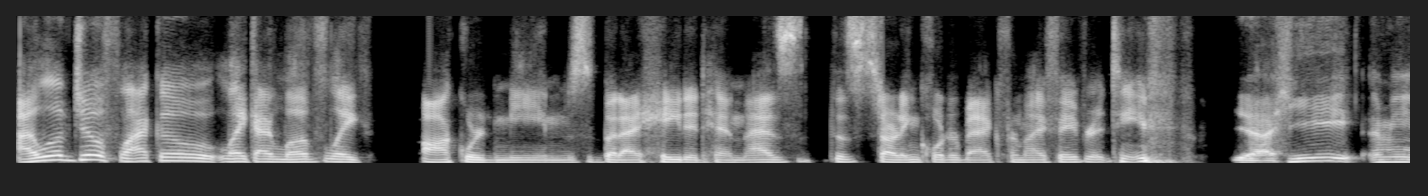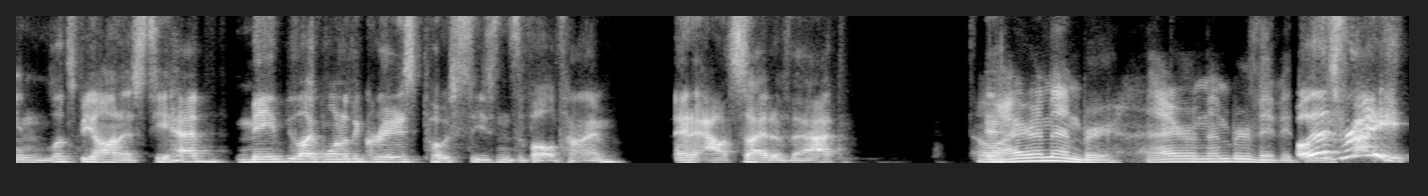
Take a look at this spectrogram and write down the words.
I love Joe Flacco like I love like awkward memes, but I hated him as the starting quarterback for my favorite team. Yeah, he. I mean, let's be honest. He had maybe like one of the greatest postseasons of all time, and outside of that, oh. I remember. I remember vividly. Oh, that's right.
